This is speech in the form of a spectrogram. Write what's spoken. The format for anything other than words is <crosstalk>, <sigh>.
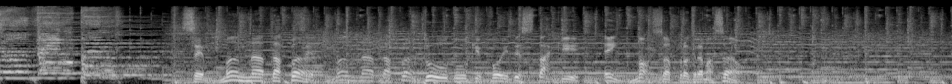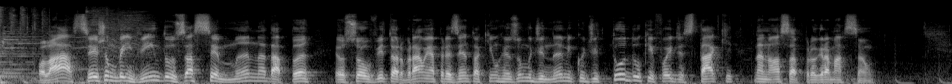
Jovem Pan. Semana da Pan. Semana da Pan. Tudo o que foi destaque em nossa programação. Olá, sejam bem-vindos à Semana da Pan. Eu sou o Vitor Brown e apresento aqui um resumo dinâmico de tudo o que foi destaque na nossa programação.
